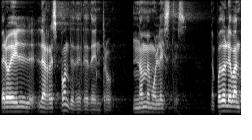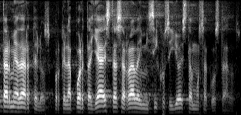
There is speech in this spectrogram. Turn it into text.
Pero él le responde desde dentro, no me molestes no puedo levantarme a dártelos porque la puerta ya está cerrada y mis hijos y yo estamos acostados.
